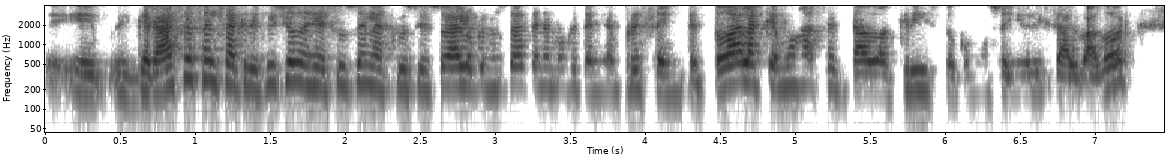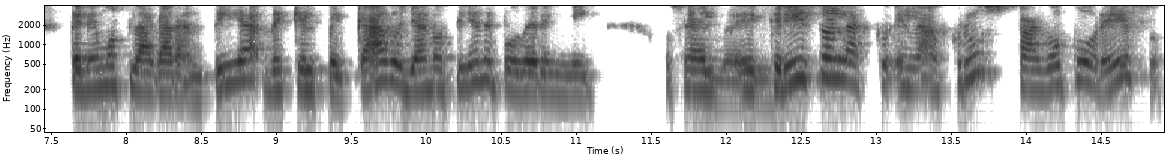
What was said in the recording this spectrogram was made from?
eh, gracias al sacrificio de Jesús en la cruz, y eso es lo que nosotros tenemos que tener presente, todas las que hemos aceptado a Cristo como Señor y Salvador, tenemos la garantía de que el pecado ya no tiene poder en mí. O sea, el, eh, Cristo en la, en la cruz pagó por eso.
